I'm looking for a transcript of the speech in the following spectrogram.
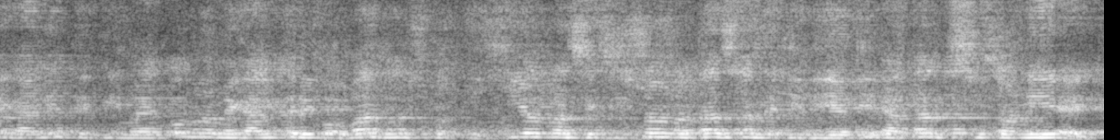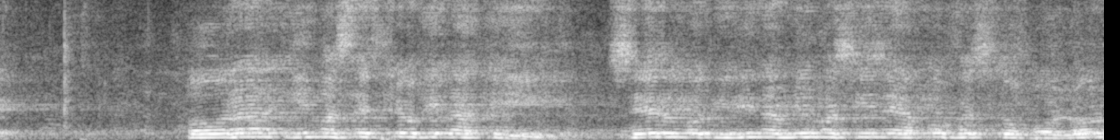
μεγαλύτερη, την ακόμα μεγαλύτερη υποβάθμιση των πτυχίων μας εξισώνοντάς τα με τη διετή κατάρτιση των ΙΕΚ. Τώρα είμαστε πιο δυνατοί. Ξέρουμε ότι η δύναμή μας είναι η απόφαση των πολλών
